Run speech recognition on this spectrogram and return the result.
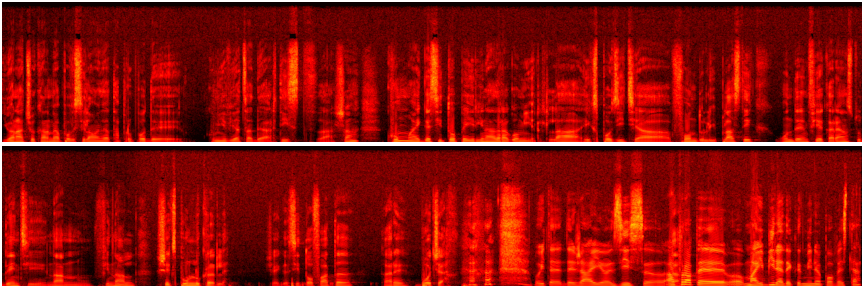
Ioana Ciocan mi-a povestit la un moment dat, apropo de cum e viața de artist, așa, cum ai găsit-o pe Irina Dragomir la expoziția fondului plastic, unde în fiecare an studenții în anul final și expun lucrările. Și ai găsit o fată care bocea. Uite, deja ai uh, zis uh, da. aproape uh, mai bine decât mine povestea.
